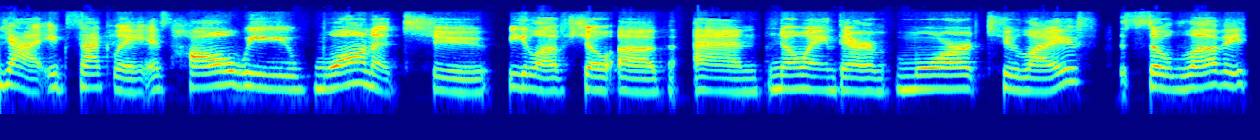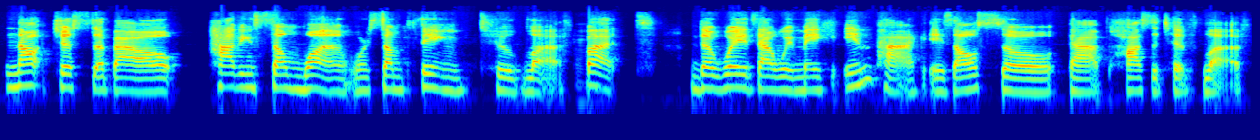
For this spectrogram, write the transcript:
yeah, exactly. It's how we wanted to be loved, show up, and knowing there are more to life. So, love is not just about having someone or something to love, but the way that we make impact is also that positive love.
